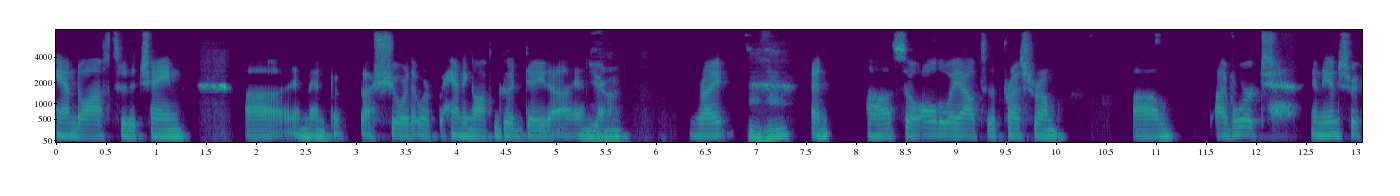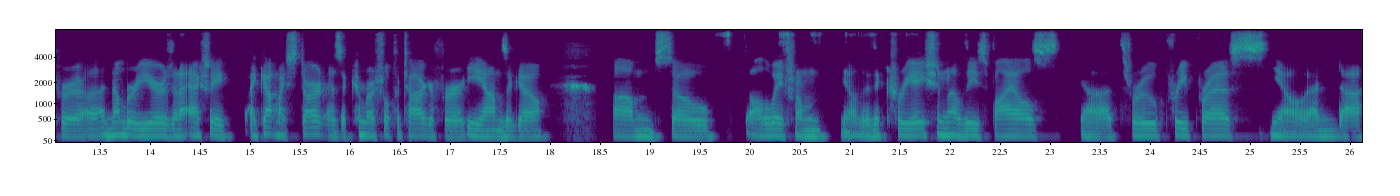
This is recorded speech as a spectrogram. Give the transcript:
handoff through the chain uh, and then assure that we're handing off good data and, yeah. and right mm-hmm. and uh, so all the way out to the press room um, i've worked in the industry for a, a, number of years and i actually i got my start as a commercial photographer eons ago um, so all the way from you know the, the creation of these files uh, through pre-press, you know, and uh,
